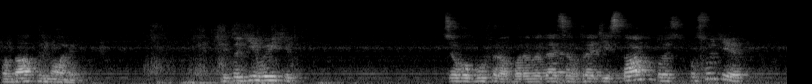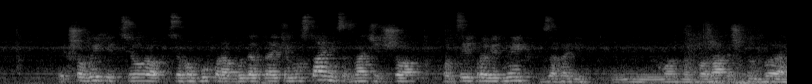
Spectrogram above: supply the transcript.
подати нолі. І тоді вихід цього буфера переведеться в третій стан. Тобто, по суті, Якщо вихід цього, цього буфера буде в третьому стані, це значить, що оцей провідник взагалі можна вважати, що тут буде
